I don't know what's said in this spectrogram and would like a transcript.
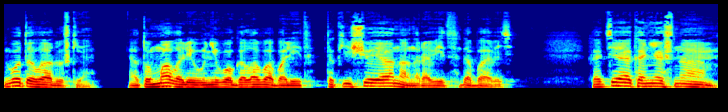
«Вот и ладушки. А то мало ли у него голова болит, так еще и она норовит добавить. Хотя, конечно,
